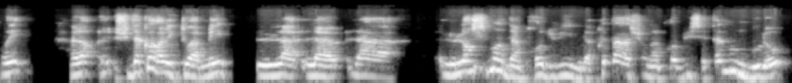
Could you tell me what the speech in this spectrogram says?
Oui. Alors, je suis d'accord avec toi, mais la, la, la, le lancement d'un produit ou la préparation d'un produit, c'est tellement de boulot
